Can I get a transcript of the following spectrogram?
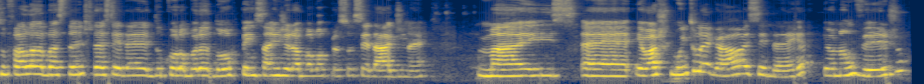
Tu fala bastante dessa ideia do colaborador pensar em gerar valor para a sociedade, né? Mas é, eu acho muito legal essa ideia. Eu não vejo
